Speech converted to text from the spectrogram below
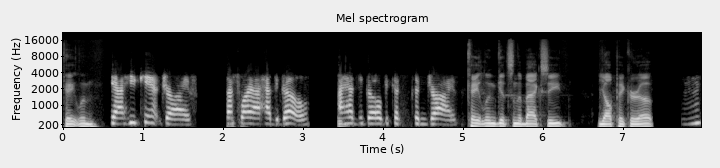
Kaytlin. Yeah, he can't drive. That's why I had to go. I had to go because I couldn't drive. Kaytlin gets in the back seat. Y'all pick her up Mhm.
